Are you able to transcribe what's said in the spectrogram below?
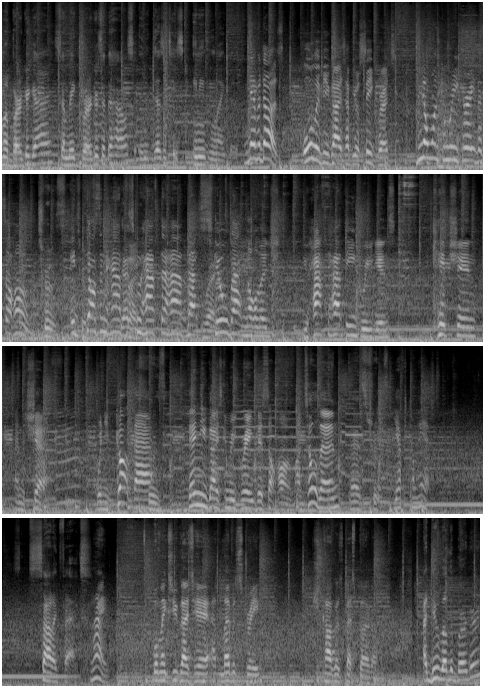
I'm a burger guy, so I make burgers at the house, and it doesn't taste anything like this. Never does. All of you guys have your secrets. No one can recreate this at home. Truth. It Truth. doesn't happen. That's You have to have that Right. skill, that knowledge. You have to have the ingredients, kitchen, and the chef. When you've got that, Truth. then you guys can recreate this at home. Until then, That's true. you have to come here. Solid facts. Right. What makes you guys here at Leavitt Street, Chicago's best burger? I do love the burger,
